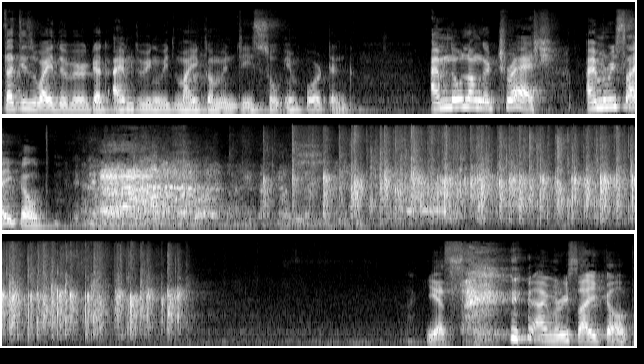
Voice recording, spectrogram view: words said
That is why the work that I'm doing with my community is so important. I'm no longer trash, I'm recycled. yes, I'm recycled.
